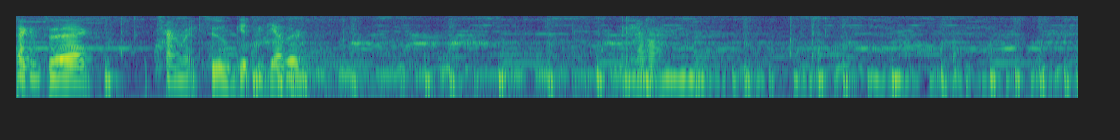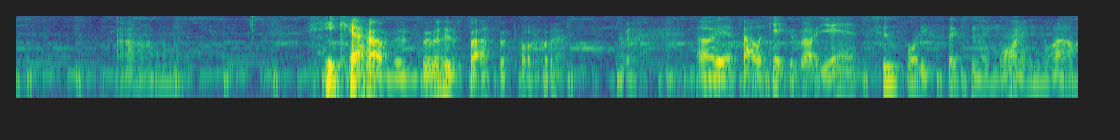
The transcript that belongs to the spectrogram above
Tekken Tag tournament to get together. You know. Um, he got off as soon as possible. oh yeah, solid cake is out. Yeah, it's two forty six in the morning. Wow.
